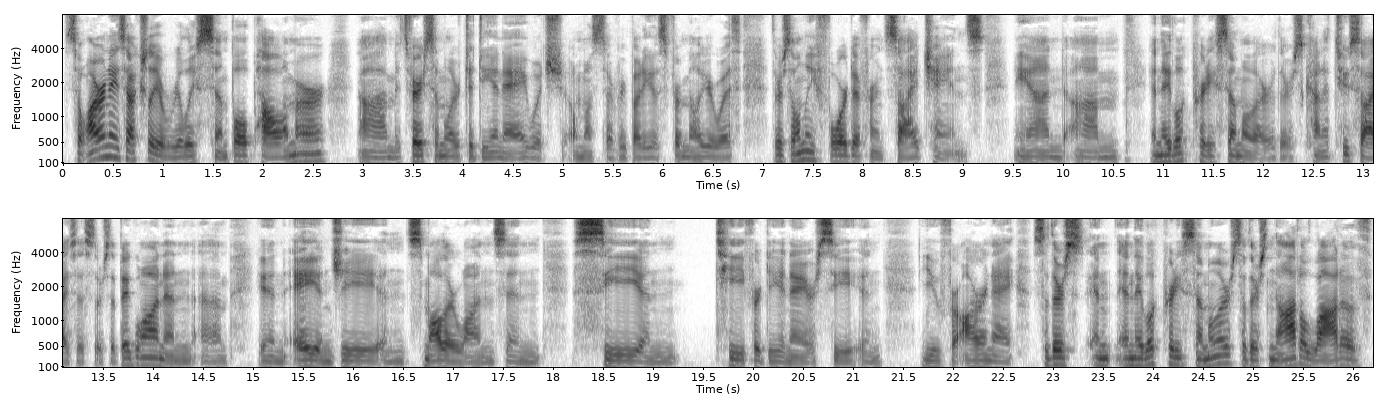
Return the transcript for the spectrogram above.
So RNA is actually a really simple polymer. Um, it's very similar to DNA, which almost everybody is familiar with. There's only four different side chains, and um, and they look pretty similar. There's kind of two sizes. There's a big one, and um, in A and G, and smaller ones in C and T for DNA or C and U for RNA. So there's, and, and they look pretty similar. So there's not a lot of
